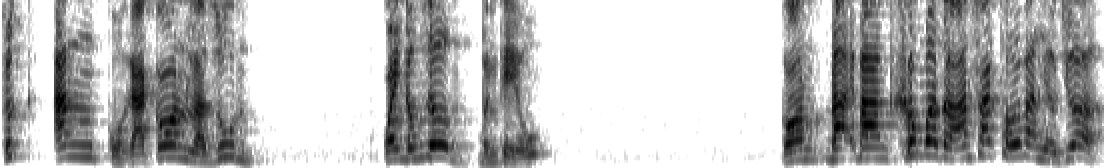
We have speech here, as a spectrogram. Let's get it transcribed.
Thức ăn của gà con là run Quanh đống rơm, bẩn thỉu. Còn đại bàng không bao giờ ăn xác thối bạn hiểu chưa?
